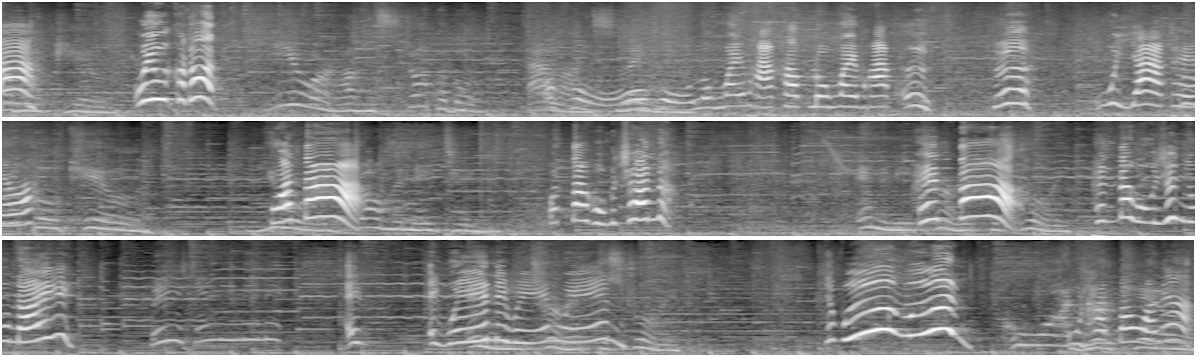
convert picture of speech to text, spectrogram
Double kill. อุ้ยขอโทษ You are unstoppable. โอ้โห Ally โอ้โห slain. ลงไม่พักครับลงไม่พักเออเอออุ้ยยากแท้วะ Triple kill. Wanda. You're dominating. วัตตาของฉัน Enemy Penta. turret destroyed. เพนต้าของฉันอยู่ไหน เวนไอ Enemy เวนเว turret น destroyed. อย่าเพึ่งเวน Quadra อูทันเปล่าวะเนี่ย kill.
